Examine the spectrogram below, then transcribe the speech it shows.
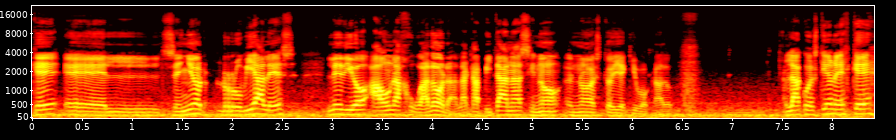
que el señor Rubiales le dio a una jugadora, la capitana, si no, no estoy equivocado. La cuestión es que,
